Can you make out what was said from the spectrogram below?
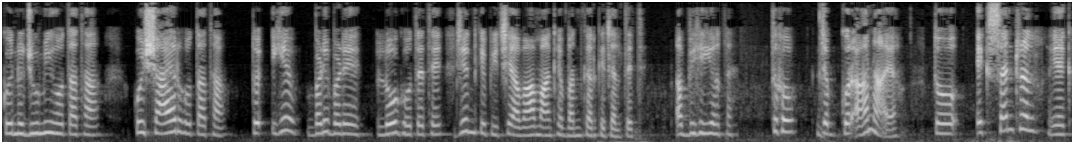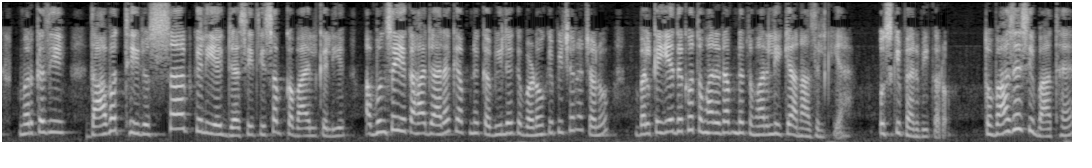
کوئی نجومی ہوتا تھا، کوئی شاعر ہوتا تھا۔ تو یہ بڑے بڑے لوگ ہوتے تھے جن کے پیچھے عوام آنکھیں بند کر کے چلتے تھے۔ اب بھی یہی ہوتا ہے۔ تو جب قرآن آیا، تو ایک سینٹرل ایک مرکزی دعوت تھی جو سب کے لیے ایک جیسی تھی، سب قبائل کے لیے۔ اب ان سے یہ کہا جا رہا ہے کہ اپنے قبیلے کے بڑوں کے پیچھے نہ چلو، بلکہ یہ دیکھو تمہارے رب نے تمہارے لیے کیا نازل کیا ہے، اس کی پیروی کرو۔ تو بعض ایسی بات ہے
